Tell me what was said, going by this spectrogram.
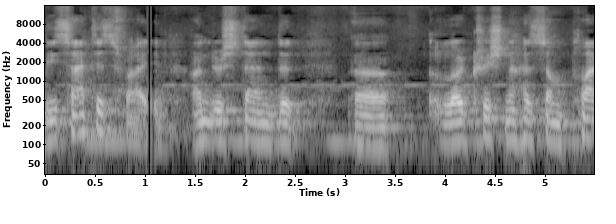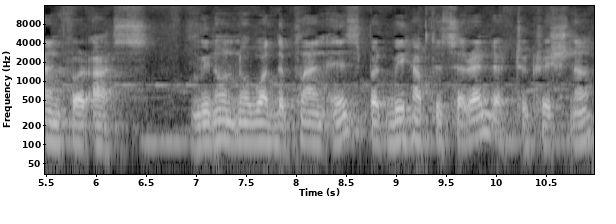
be satisfied. Understand that uh, Lord Krishna has some plan for us. We don't know what the plan is, but we have to surrender to Krishna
